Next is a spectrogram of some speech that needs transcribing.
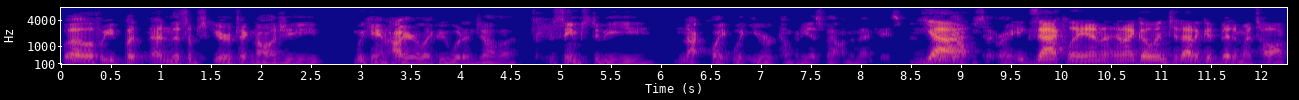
well, if we put in this obscure technology, we can't hire like we would in Java. It seems to be not quite what your company has found in that case. In fact, Yeah. the opposite, right? Exactly, and and I go into that a good bit in my talk,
